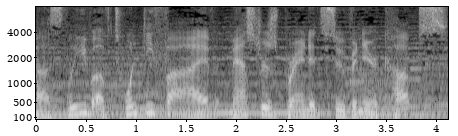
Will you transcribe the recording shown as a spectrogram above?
a sleeve of 25 Masters branded souvenir cups,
